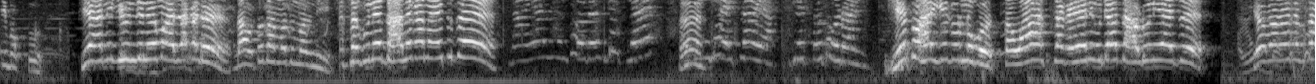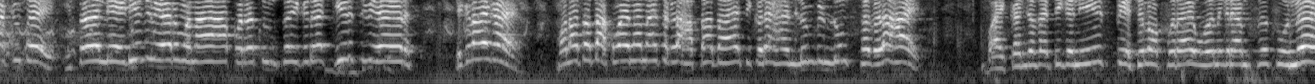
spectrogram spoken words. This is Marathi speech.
हे आणि घेऊन दिले माझ्याकडे. धावतो थांबा तुम्हाला मी. सगुने झालं का नाही तुझं? घे तू हाय घे करू नको. तवा सगळ्यांनी उद्या झाडून यायचं. हे बघा कसं दाखवतोय. इथं लेडीज वेअर म्हणा परत तुमचं इकडे किड्स वेअर इकडे आहे काय? मला आता दाखवायला नाही. सगळं हातात आहे. तिकडे हँडलूम बिंडलूम सगळं आहे. बायकांच्यासाठी गणी स्पेशल ऑफर आहे. वन ग्रॅमचं सोनं.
